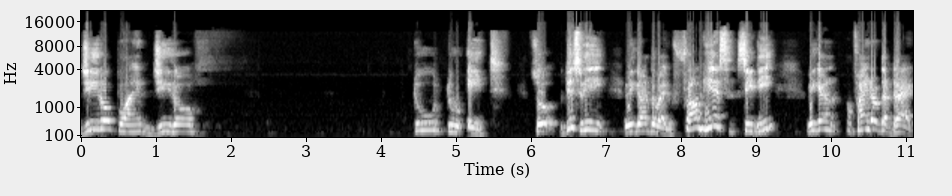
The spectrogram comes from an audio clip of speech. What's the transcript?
0 0.0228. So this we, we got the value. From here CD, we can find out the drag.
